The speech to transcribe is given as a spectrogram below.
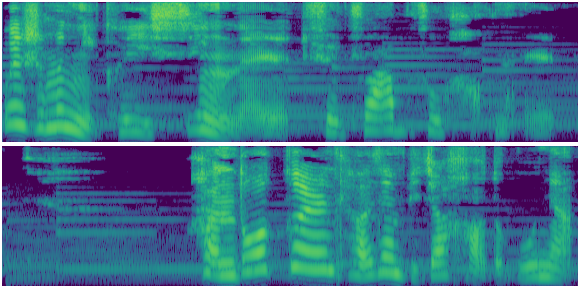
为什么你可以吸引男人却抓不住好男人？很多个人条件比较好的姑娘，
